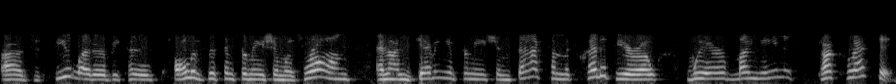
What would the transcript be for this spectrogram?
a dispute letter because all of this information was wrong and I'm getting information back from the credit bureau where my name is got corrected.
